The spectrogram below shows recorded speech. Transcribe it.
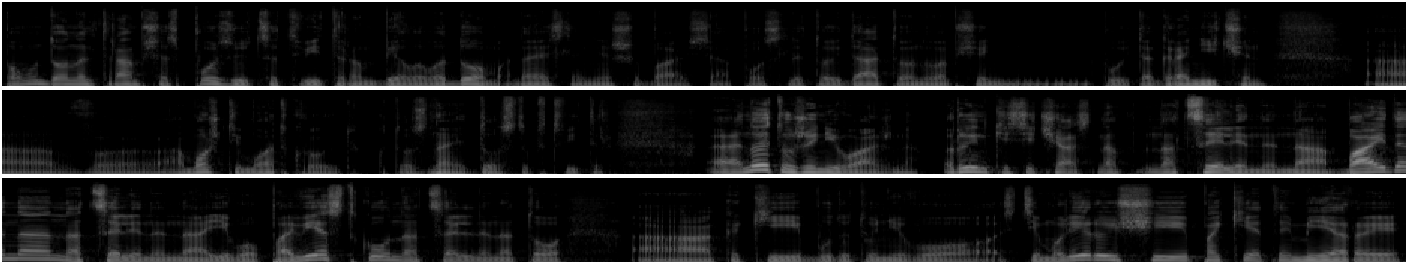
по-моему, Дональд Трамп сейчас пользуется твиттером Белого дома, да, если я не ошибаюсь, а после той даты он вообще будет ограничен, uh, в, а может ему откроют, кто знает доступ в твиттер. Uh, но это уже не важно. Рынки сейчас на, нацелены на Байдена, нацелены на его повестку, нацелены на то, а, какие будут у него стимулирующие пакеты, меры,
